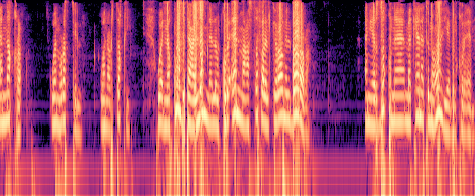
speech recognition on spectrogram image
أن نقرأ ونرتل ونرتقي وأن نكون بتعلمنا للقرآن مع السفر الكرام البررة أن يرزقنا مكانة عليا بالقرآن.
